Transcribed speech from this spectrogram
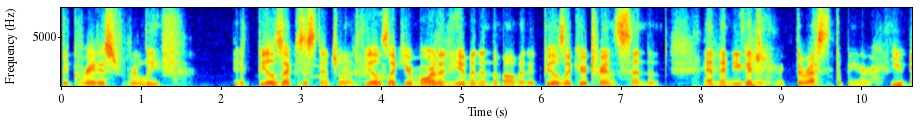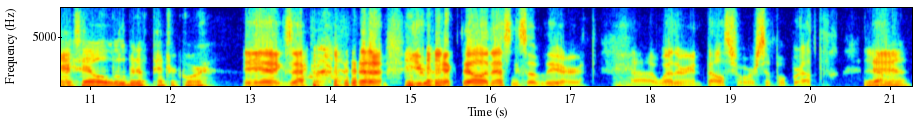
the greatest relief. It feels existential. It feels like you're more than human in the moment. It feels like you're transcendent. And then you get to drink the rest of the beer. You exhale a little bit of petrichor. Yeah, exactly. you exhale an essence of the earth, uh, whether in belch or simple breath. Yeah, And- man.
